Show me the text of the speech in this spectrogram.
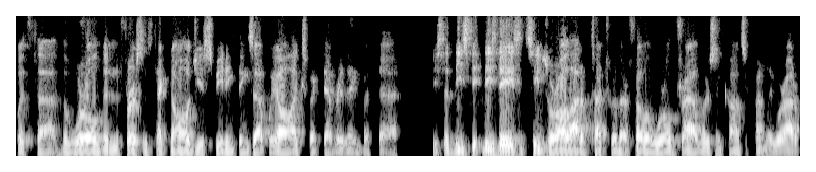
with uh, the world, and the first is technology is speeding things up. We all expect everything, but uh, he said these these days it seems we're all out of touch with our fellow world travelers, and consequently we're out of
